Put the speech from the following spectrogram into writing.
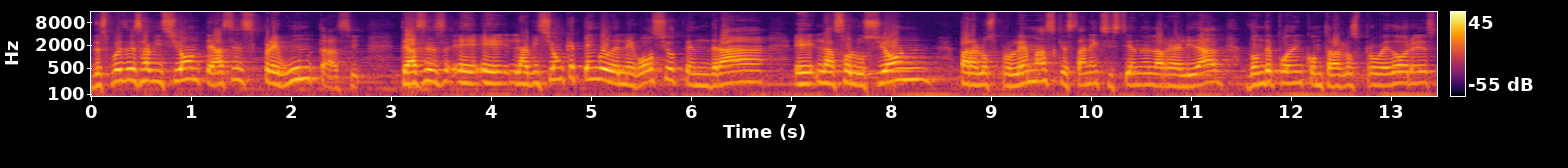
después de esa visión te haces preguntas y te haces, eh, eh, la visión que tengo del negocio tendrá eh, la solución para los problemas que están existiendo en la realidad, dónde puedo encontrar los proveedores,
